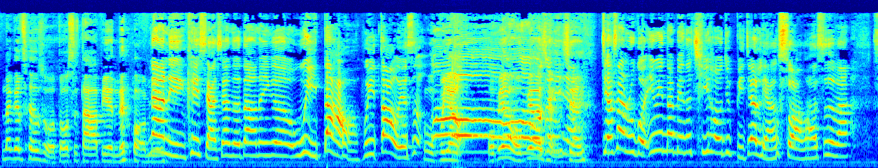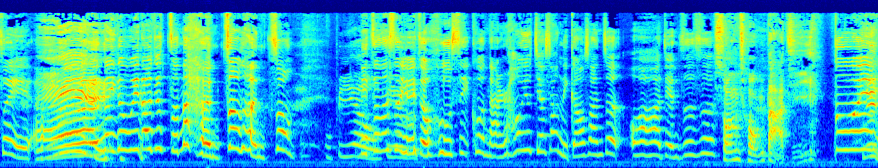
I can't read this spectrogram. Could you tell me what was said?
那个厕所都是大便的画面。那你可以想象得到那个味道，味道也是。我不要，哦、我不要，我不要想象。加上如果因为那边的气候就比较凉爽嘛，是吗？所以呃，那个味道就真的很重很重。我不要，你真的是有一种呼吸困难，然后又加上你高山症，哇，简直是双重打击。对，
